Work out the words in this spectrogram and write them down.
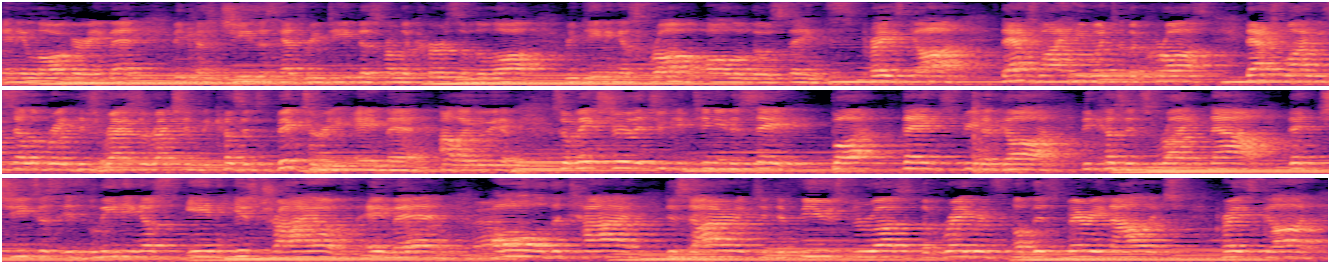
any longer. Amen. Because Jesus has redeemed us from the curse of the law, redeeming us from all of those things. Praise God. That's why he went to the cross. That's why we celebrate his resurrection because it's victory. Amen. Hallelujah. So make sure that you continue to say, but thanks be to God because it's right now that Jesus is leading us in his triumph. Amen. Amen. All the time, desiring to diffuse through us the fragrance of this very knowledge. Praise God.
